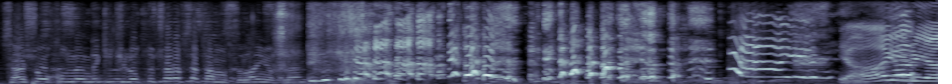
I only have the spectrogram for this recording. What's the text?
Sen şu okulun önündeki kilotlu çorap satan mısın lan yoksa? Ya hayır ya.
